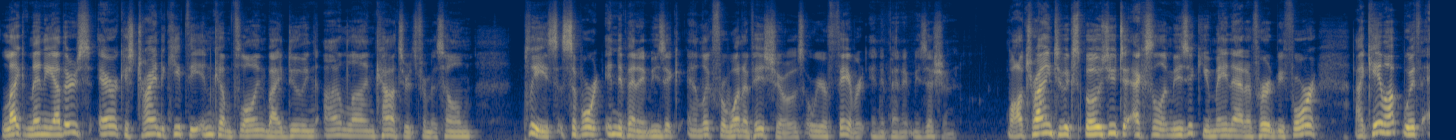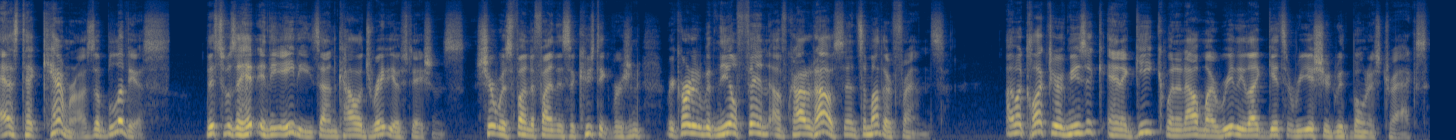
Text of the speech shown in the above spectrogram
Like many others, Eric is trying to keep the income flowing by doing online concerts from his home. Please support independent music and look for one of his shows or your favorite independent musician. While trying to expose you to excellent music you may not have heard before, I came up with Aztec Camera's Oblivious. This was a hit in the 80s on college radio stations. Sure was fun to find this acoustic version, recorded with Neil Finn of Crowded House and some other friends. I'm a collector of music and a geek when an album I really like gets reissued with bonus tracks.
